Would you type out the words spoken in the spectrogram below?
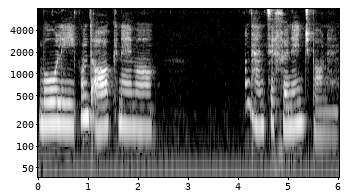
wohlig und angenehm an und haben sich können entspannen.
